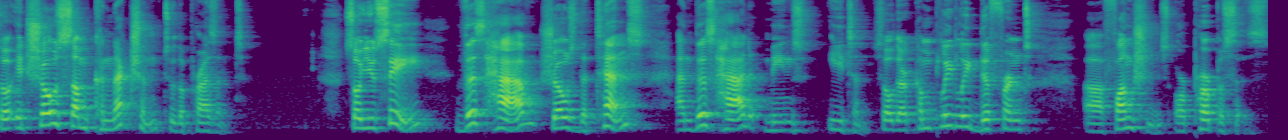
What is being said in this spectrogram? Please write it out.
So it shows some connection to the present. So you see, this have shows the tense and this had means eaten. So they're completely different uh, functions or purposes.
